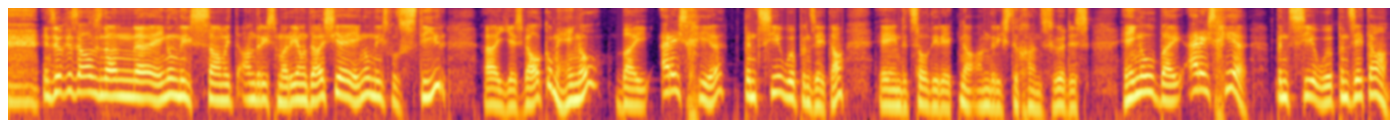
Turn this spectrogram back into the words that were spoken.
en so gesels dan uh, hengelnuus saam met Andries Marie. Onthou as jy hengelnuus wil stuur, uh, jy's welkom hengel by rsg.co.za en dit sal direk na Andries toe gaan. So dis hengel by rsg.co.za.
